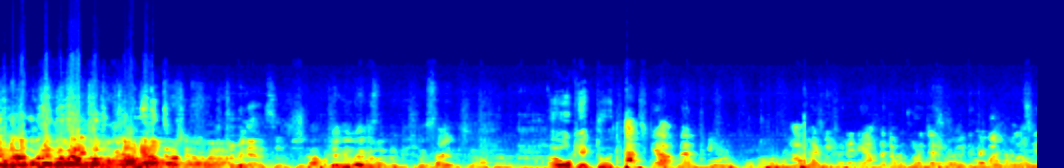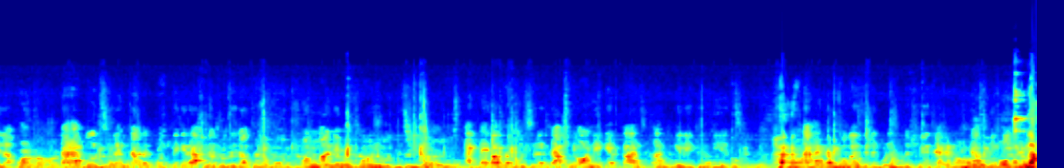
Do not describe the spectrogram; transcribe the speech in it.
চলে যান ওকে একটু আজকে আপনার আপনার বিষয়টা নিয়ে আমরা যখন পরিচালক সমিতিতে কথা বলছিলাম তারা বলছিলেন তাদের প্রত্যেকের আপনার প্রতি যথেষ্ট সম্মান এবং সহানুভূতি ছিল। একটাই কথা বলছিলেন যে আপনি অনেকের কাজ আটকে রেখে দিয়েছেন। তারা একটা ভোগান্তিতে পড়েছে। তো সেই জায়গাটা থেকে আপনি না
